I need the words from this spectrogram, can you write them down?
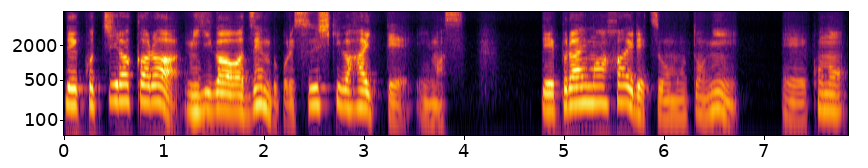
で、こちらから右側は全部これ数式が入っています。で、プライマー配列をもとに、えこの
